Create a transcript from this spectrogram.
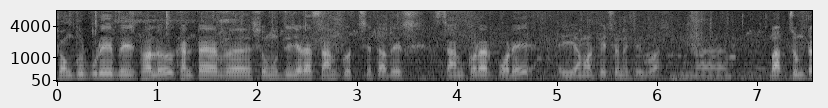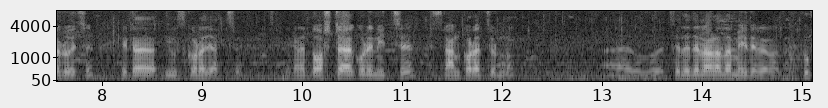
শঙ্করপুরে বেশ ভালো। এখানটা সমুদ্রে যারা স্নান করছে, তাদের স্নান করার পরে এই আমার পেছনে যে বাথরুমটা রয়েছে, এটা ইউজ করা যাচ্ছে। এখানে দশ টাকা করে নিচ্ছে স্নান করার জন্য। ছেলেদের আলাদা, মেয়েদের আলাদা। খুব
